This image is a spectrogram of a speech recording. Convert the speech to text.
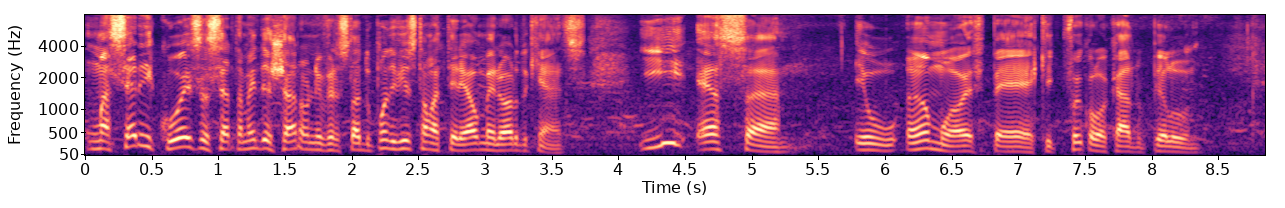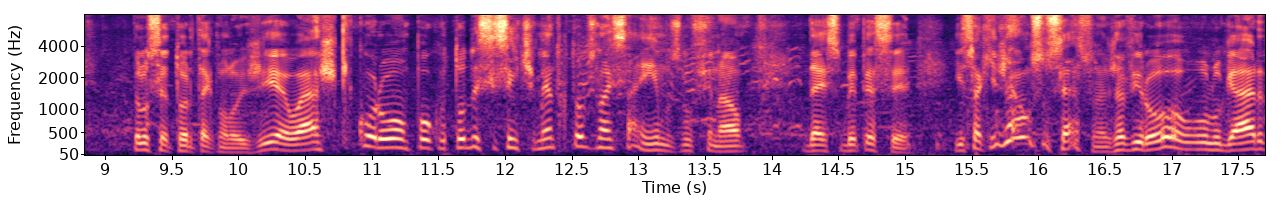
uma série de coisas certamente deixaram a universidade, do ponto de vista material, melhor do que antes. E essa, eu amo a UFPR, que foi colocado pelo, pelo setor de tecnologia, eu acho que coroa um pouco todo esse sentimento que todos nós saímos no final da SBPC. Isso aqui já é um sucesso, né? já virou o lugar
